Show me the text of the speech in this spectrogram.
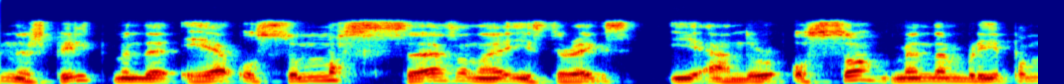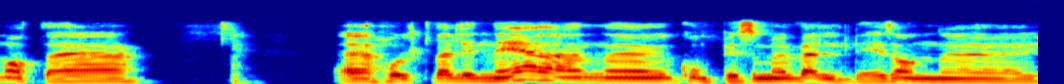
underspilt, men det er også masse sånne easter eggs i Andor også. Men den blir på en måte Eh, holdt veldig ned. En eh, kompis som er veldig sånn eh,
